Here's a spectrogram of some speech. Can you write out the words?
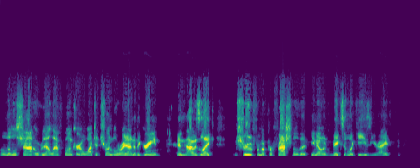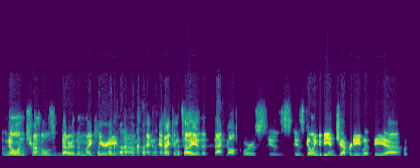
a little shot over that left bunker and watch it trundle right onto the green. And I was like, true from a professional that you know it makes it look easy, right? No one trundles better than Mike Heary, um, and and I can tell you that that golf course is is going to be in jeopardy with the uh, with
